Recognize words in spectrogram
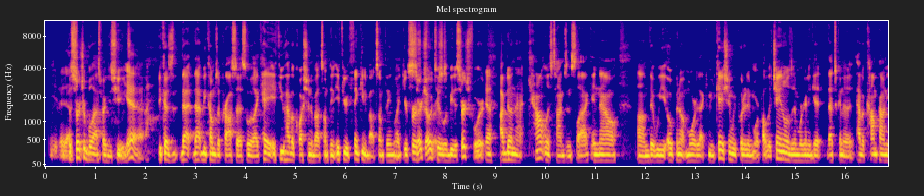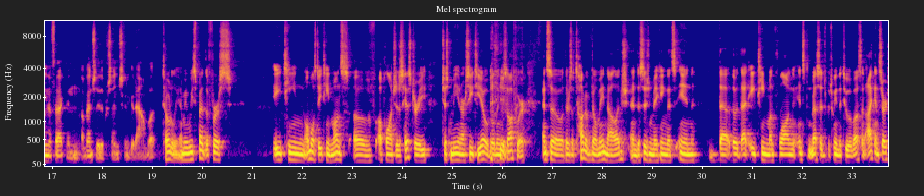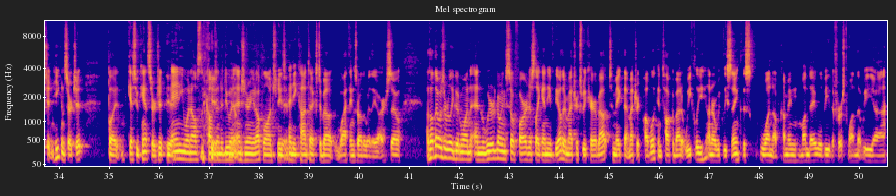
the searchable aspect is huge. yeah because that that becomes a process where like hey if you have a question about something if you're thinking about something like your first Search go-to first. would be to search for it Yeah. i've done that countless times in slack and now um, that we open up more of that communication we put it in more public channels and we're going to get that's going to have a compounding effect and eventually the percentage is going to go down but Totally. I mean, we spent the first 18, almost 18 months of UpLaunch's history, just me and our CTO building the software. And so there's a ton of domain knowledge and decision making that's in that, that 18 month long instant message between the two of us. And I can search it and he can search it. But guess who can't search it? Yeah. Anyone else that comes in to do an Yeah. engineering at UpLaunch needs Yeah. any context about why things are the way they are. So I thought that was a really good one. And we're going so far, just like any of the other metrics we care about, to make that metric public and talk about it weekly on our weekly sync. This one upcoming Monday will be the first one that we uh,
